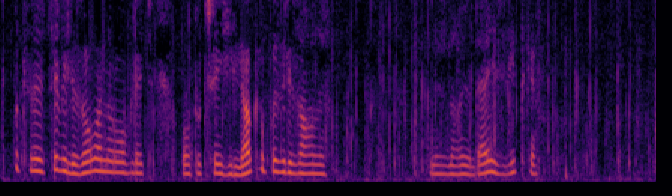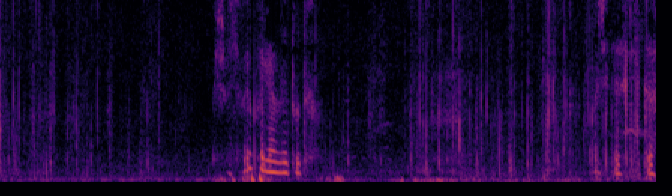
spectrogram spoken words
Типу це цивілізовано роблять. О, тут ще гілляки позрізали. Не знаю, де і звідки. Щось випиляли тут. Бачите, скільки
